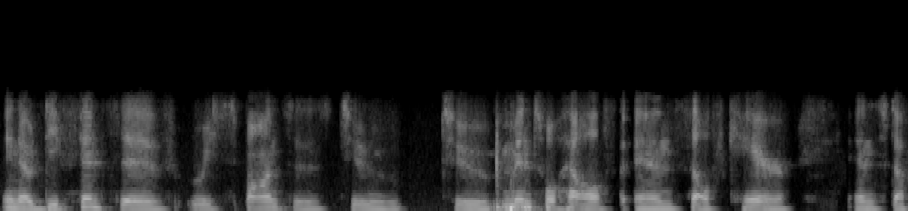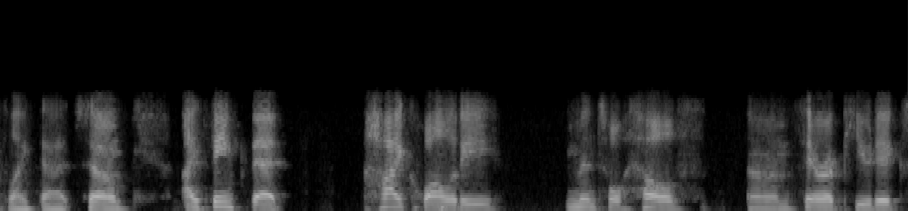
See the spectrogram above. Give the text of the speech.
you know defensive responses to to mental health and self care and stuff like that. So I think that high quality mental health um, therapeutics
